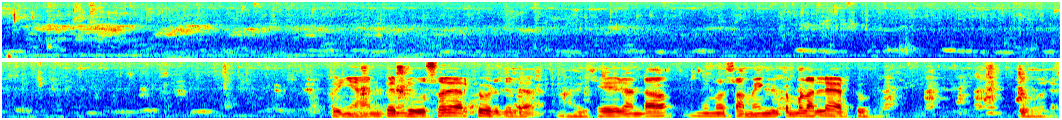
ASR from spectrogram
ഇപ്പം ഞാനിപ്പം ദിവസവും ഇറക്കി വിടത്തില്ല ആഴ്ചയിൽ രണ്ടോ മൂന്നോ സമയം കിട്ടുമ്പോഴല്ലേ ഇറക്കി വിടും ഇതുപോലെ.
